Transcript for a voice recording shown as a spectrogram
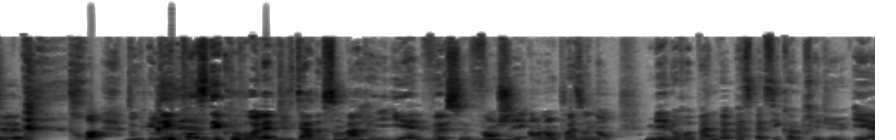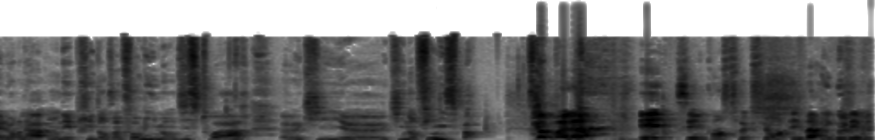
2, 3. Donc une épouse découvre l'adultère de son mari et elle veut se venger en l'empoisonnant, mais le repas ne va pas se passer comme prévu et alors là on est pris dans un fourmillement d'histoires euh, qui, euh, qui n'en finissent pas. Voilà, et c'est une construction, et va rigoler, mais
